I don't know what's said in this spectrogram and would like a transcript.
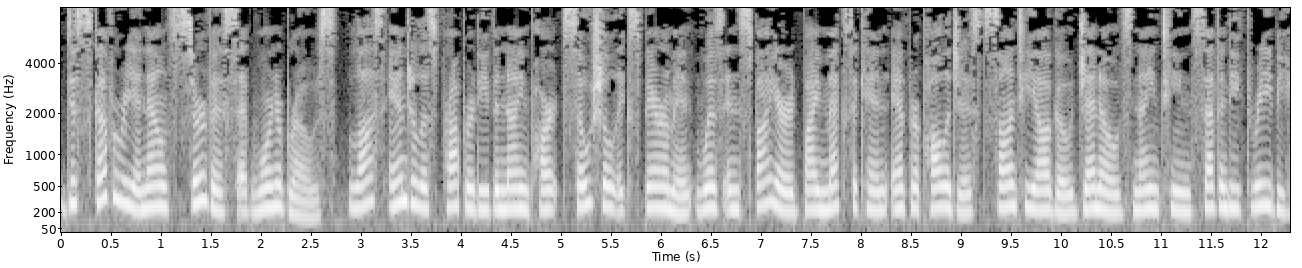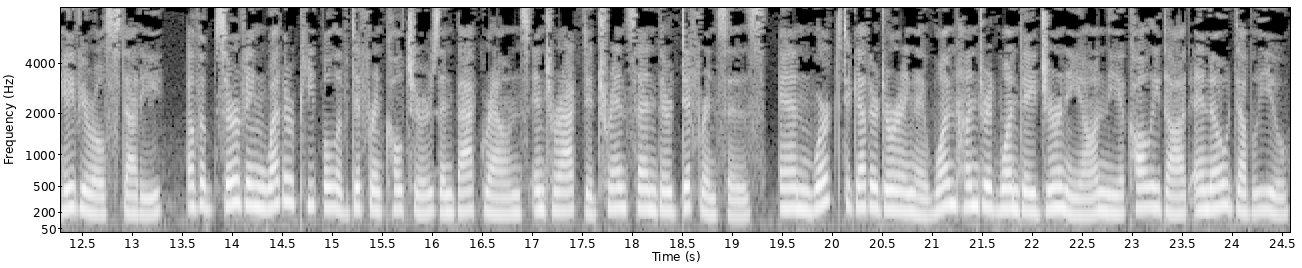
Discovery announced service at Warner Bros. Los Angeles property The nine-part social experiment was inspired by Mexican anthropologist Santiago Genovés's 1973 behavioral study, of observing whether people of different cultures and backgrounds interacted transcend their differences and worked together during a 101-day journey on the Acali.now.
